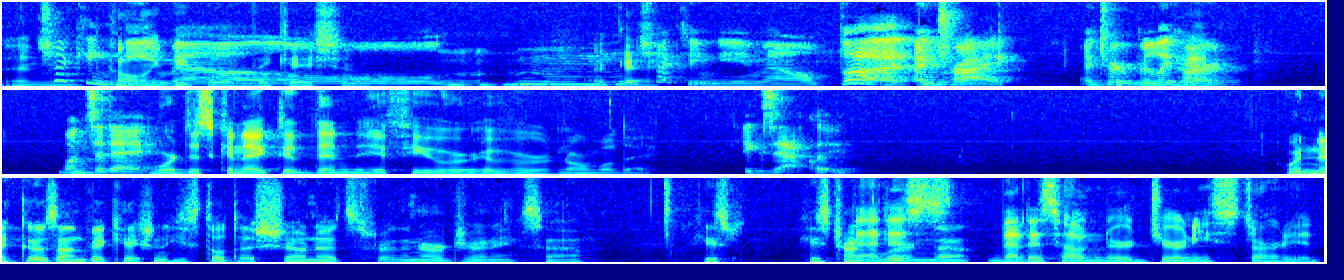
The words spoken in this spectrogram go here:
and Checking calling email. people on vacation? Mhm, Okay. Checking email. But I try. I try really Yeah. hard. Once a day. More disconnected than if you were if it were a normal day. Exactly. When Nick goes on vacation, he still does show notes for the Nerd Journey. So he's he's trying That to learn is that. that is how Nerd Journey started.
